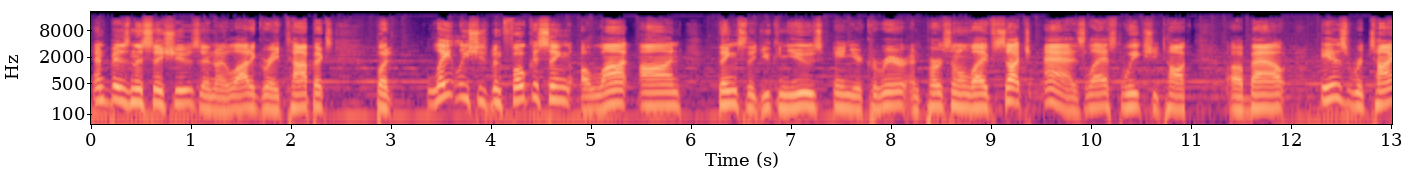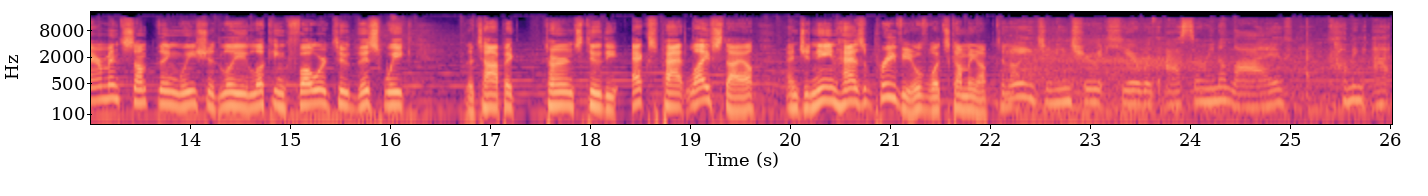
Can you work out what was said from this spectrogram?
and business issues and a lot of great topics. But lately, she's been focusing a lot on things that you can use in your career and personal life, such as last week she talked about is retirement something we should be looking forward to this week? The topic turns to the expat lifestyle, and Janine has a preview of what's coming up tonight. Hey, Janine Truitt here with Ask Live, coming at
